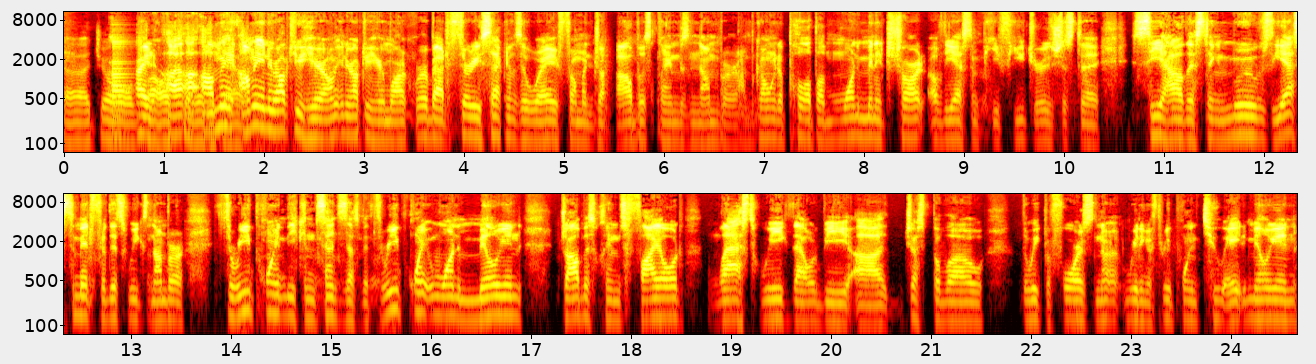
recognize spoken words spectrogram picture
uh, Joel. All right, I, am going to interrupt you here. I'm going to interrupt you here, Marc. We're about 30 seconds away from a jobless claims number. I'm going to pull up a one-minute chart of the S&P futures just to see how this thing moves. The estimate for this week's number, three point the consensus estimate, 3.1 million jobless claims filed last week. That would be uh, just below the week before is reading of 3.28 million.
